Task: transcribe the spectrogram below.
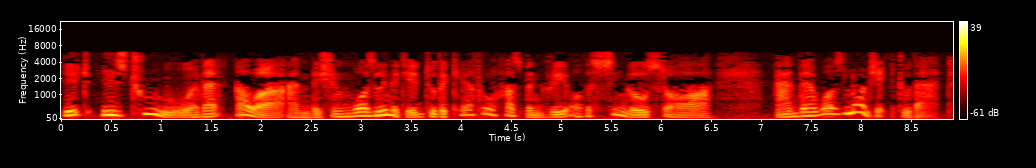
It is true that our ambition was limited to the careful husbandry of a single star, and there was logic to that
